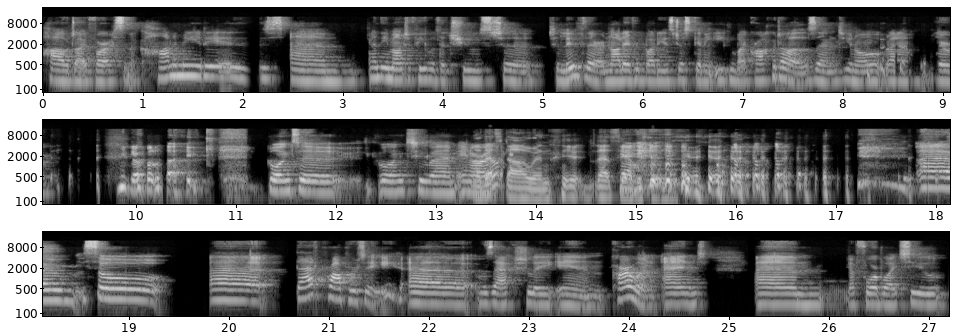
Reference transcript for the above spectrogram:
how diverse an economy it is um, and the amount of people that choose to to live there. Not everybody is just getting eaten by crocodiles and you know um, they're you know like going to going to um in no, our that's darwin. That's the yeah. um so uh that property uh was actually in Kirwan and um a four by two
